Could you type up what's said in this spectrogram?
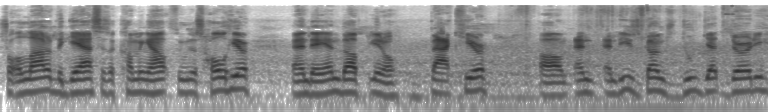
So a lot of the gases are coming out through this hole here, and they end up, you know, back here. Um, and and these guns do get dirty,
